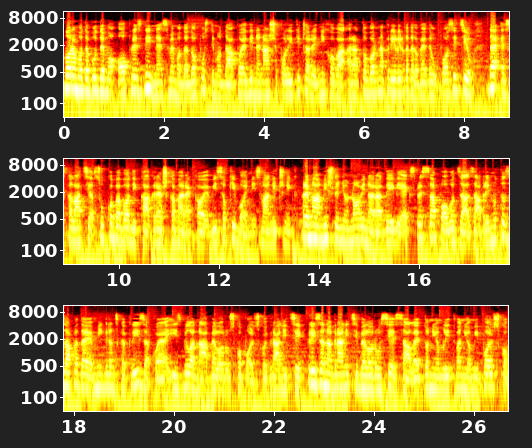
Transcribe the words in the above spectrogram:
Moramo da budemo oprezni, ne smemo da dopustimo da pojedine naše političare njihova ratoborna priroda dovede u poziciju da eskalacija sukoba vodi ka greškama, rekao je visoki vojni zvaničnik. Prema mišljenju novinara Daily Expressa, povod za zabrinuto zapada je migranska kriza koja je izbila na belorusko-poljskoj granici. Kriza na granici Belorusije sa Letonijom, Litvanijom i Poljskom,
